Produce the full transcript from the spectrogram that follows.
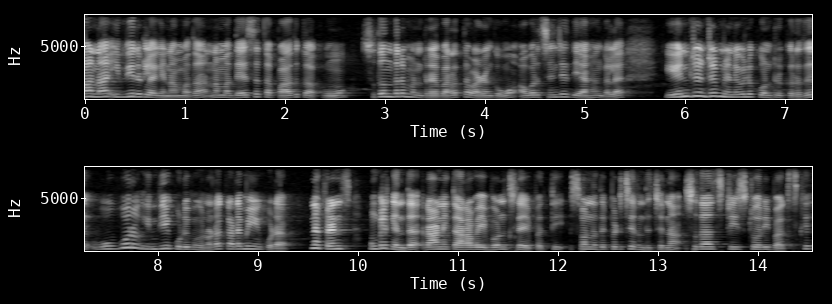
ஆனால் இந்தியர்களாகிய நம்ம தான் நம்ம தேசத்தை பாதுகாக்கவும் சுதந்திரம் என்ற வரத்தை வழங்கவும் அவர் செஞ்ச தியாகங்களை என்றென்றும் நினைவில் கொண்டிருக்கிறது ஒவ்வொரு இந்திய குடிமகனோட கடமையும் கூட. என்ன ஃப்ரெண்ட்ஸ் உங்களுக்கு இந்த ராணி தாராபாய் போன்ஸ்லேயை பற்றி சொன்னது பிடிச்சிருந்துச்சுன்னா சுதா ஸ்ரீ ஸ்டோரி பாக்ஸ்க்கு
